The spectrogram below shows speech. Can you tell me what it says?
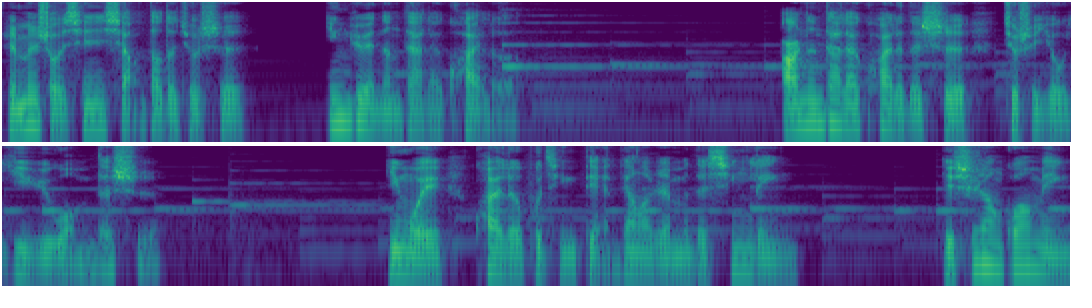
人们首先想到的就是音乐能带来快乐，而能带来快乐的事，就是有益于我们的事。因为快乐不仅点亮了人们的心灵，也是让光明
